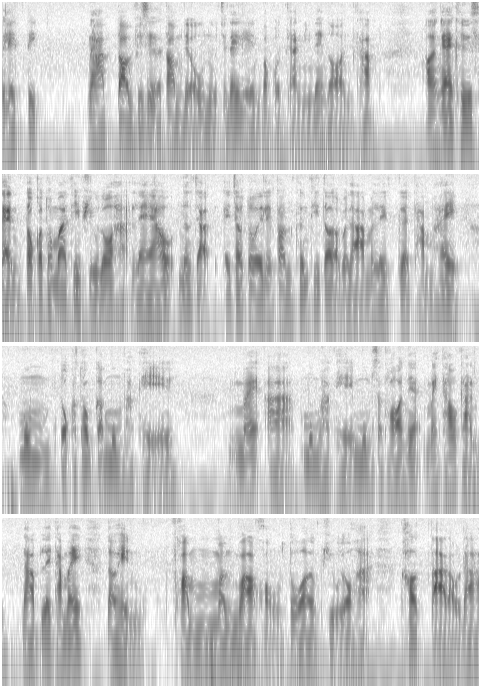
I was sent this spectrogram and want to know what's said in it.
อิเล็กตริกนะครับตอนฟิสิกส์อะตอมเดี๋ยวหนูจะได้เรียนปรากฏการณ์นี้แน่นอนครับเอาง่ายคือแสงตกกระทบมาที่ผิวโลหะแล้ว เนื่องจากไอ้เจ้าตัวอิเล็กตรอนเคลื่อนที่ตลอดเวลามันเลยเกิดทำให้ มุมตกกระทบกับมุมหักเหไม่อ่ามุมหักเหมุมสะท้อนเนี่ยไม่เท่ากันนะครับ เลยทำให้เราเห็นความมันวาวของตัวผิวโลหะเข้าตาเราได้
